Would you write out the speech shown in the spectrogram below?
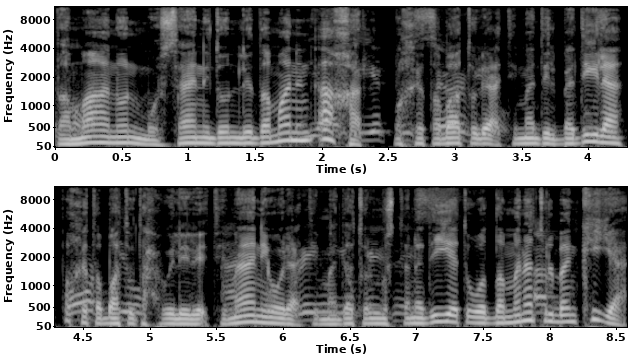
ضمان مساند لضمان آخر وخطابات الاعتماد البديلة وخطابات تحويل الائتمان والاعتمادات المستندية والضمانات البنكية.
